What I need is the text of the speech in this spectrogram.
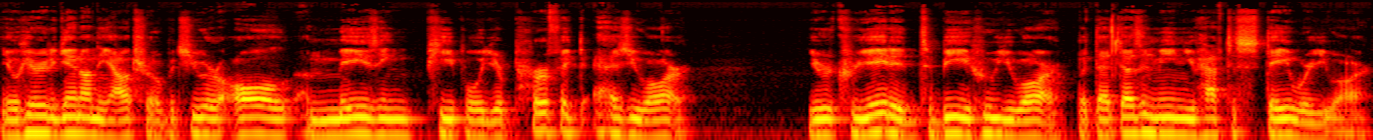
You'll hear it again on the outro, but you are all amazing people. You're perfect as you are. You were created to be who you are, but that doesn't mean you have to stay where you are.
